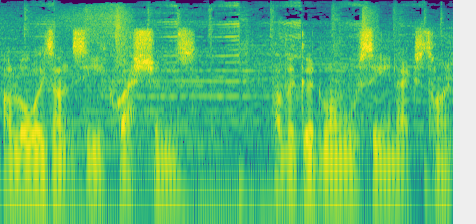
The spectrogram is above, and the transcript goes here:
I'll always answer your questions. Have a good one. We'll see you next time.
